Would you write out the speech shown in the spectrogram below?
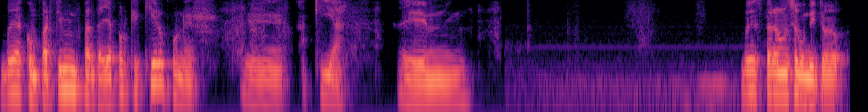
Voy a compartir mi pantalla porque quiero poner eh, aquí a... Em, Voy a esperar un segundito,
